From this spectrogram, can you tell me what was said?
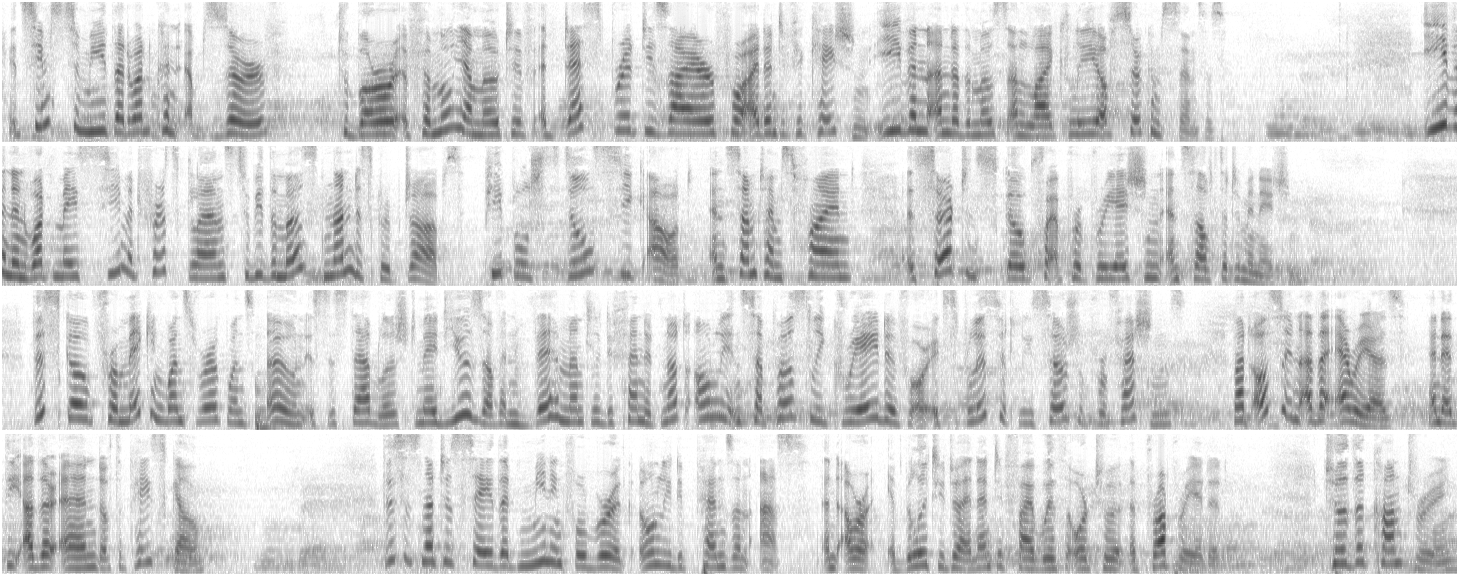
it seems to me that one can observe to borrow a familiar motive, a desperate desire for identification, even under the most unlikely of circumstances. Even in what may seem at first glance to be the most nondescript jobs, people still seek out and sometimes find a certain scope for appropriation and self determination. This scope for making one's work one's own is established, made use of, and vehemently defended not only in supposedly creative or explicitly social professions, but also in other areas and at the other end of the pay scale. This is not to say that meaningful work only depends on us and our ability to identify with or to appropriate it. To the contrary.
